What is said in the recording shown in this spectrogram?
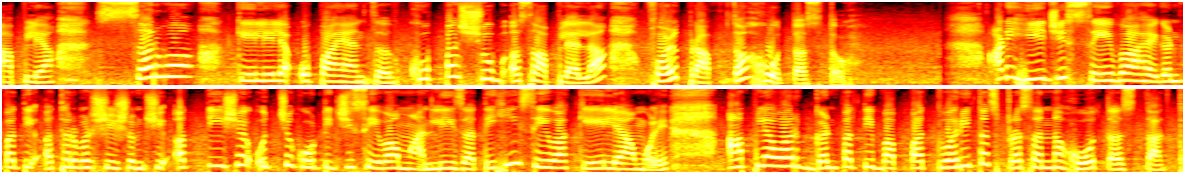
आपल्या सर्व केलेल्या उपायांचं खूपच शुभ असं आपल्याला फळ प्राप्त होत असतं. आणि ही जी सेवा आहे गणपती अथर्व शीर्षमची अतिशय उच्च कोटीची सेवा मानली जाते. ही सेवा केल्यामुळे आपल्यावर गणपती बाप्पा त्वरितच प्रसन्न होत असतात.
